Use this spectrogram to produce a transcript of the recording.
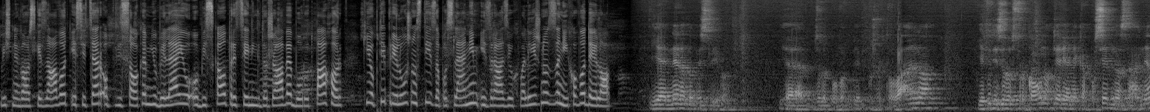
Višnjegorski zavod je sicer ob visokem jubileju obiskal predsednik države Borut Pahor, ki je ob tej priložnosti zaposlenim izrazil hvaležnost za njihovo delo. Je nenadomestljivo, je zelo je požrtvovalno, je tudi zelo strokovno, terja neka posebna znanja.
